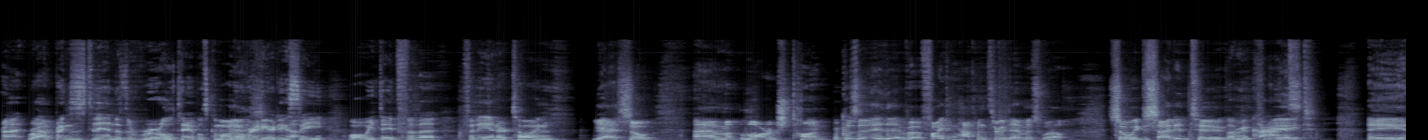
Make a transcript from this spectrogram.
Right, Right. that brings us to the end of the rural tables. Come on Yes. over here. Do you see what we did for the for the inner town? Yeah, so um, large town because it, it, fighting happened through them as well. So we decided to Look at recreate a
